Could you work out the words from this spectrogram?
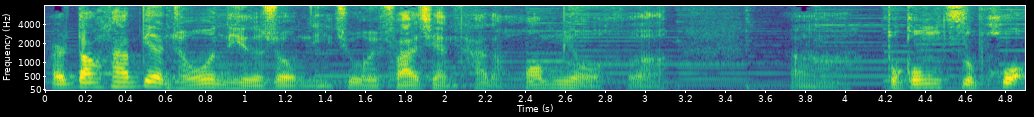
而当它变成问题的时候，你就会发现它的荒谬和啊不攻自破。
